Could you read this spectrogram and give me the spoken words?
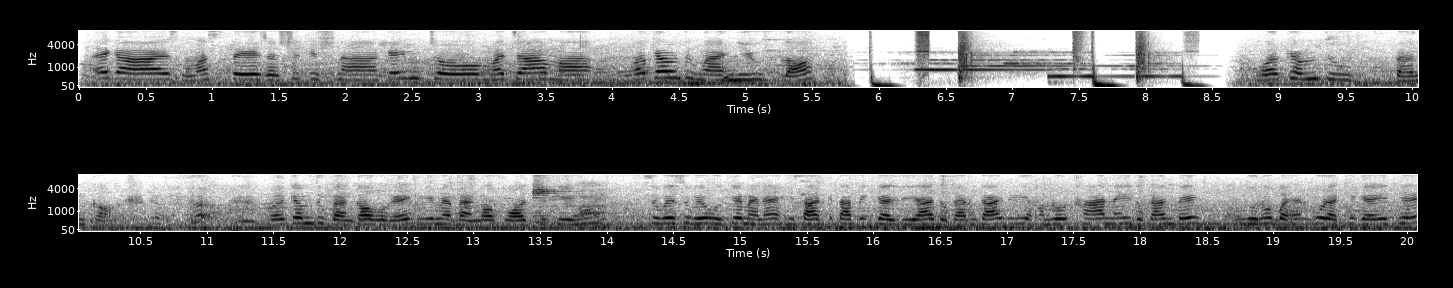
Hey guys, namaste, Jai Shri Krishna, Kim Cho, Majama. Welcome to my new vlog. Welcome to Bangkok. Welcome to Bangkok हो गए क्योंकि मैं Bangkok पहुँच चुकी हूँ सुबह सुबह उठ के मैंने हिसाब किताब भी कर लिया दुकान का क्योंकि हम लोग था नहीं दुकान पे दोनों बहन को रखे गए थे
